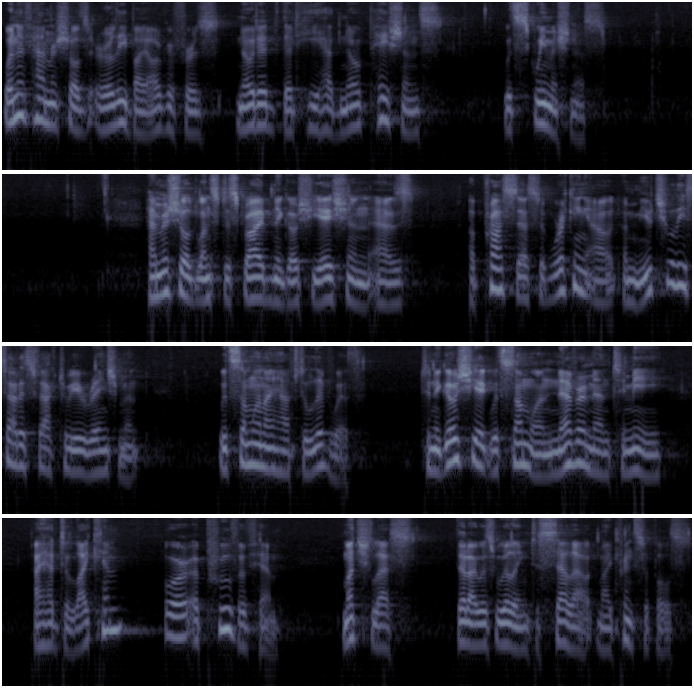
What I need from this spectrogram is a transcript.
One of Hammarskjöld's early biographers noted that he had no patience with squeamishness. Hammarskjöld once described negotiation as a process of working out a mutually satisfactory arrangement with someone I have to live with. To negotiate with someone never meant to me I had to like him or approve of him, much less that I was willing to sell out my principles.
